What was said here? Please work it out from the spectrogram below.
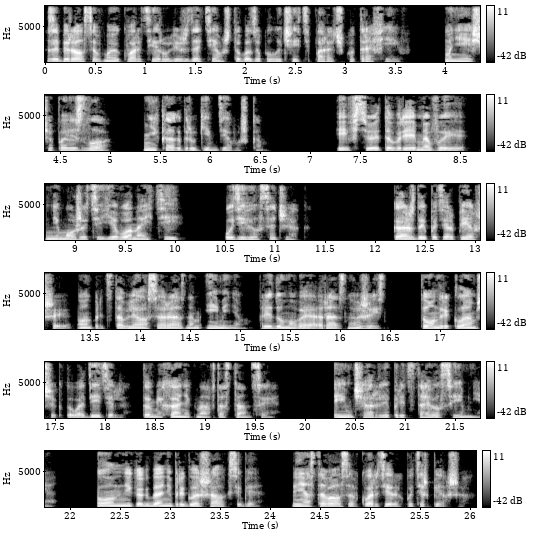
Забирался в мою квартиру лишь за тем, чтобы заполучить парочку трофеев. Мне еще повезло, не как другим девушкам. И все это время вы не можете его найти? — удивился Джек. Каждый потерпевший, он представлялся разным именем, придумывая разную жизнь. То он рекламщик, то водитель, то механик на автостанции. Им Чарли представился и мне. Он никогда не приглашал к себе, не оставался в квартирах потерпевших.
